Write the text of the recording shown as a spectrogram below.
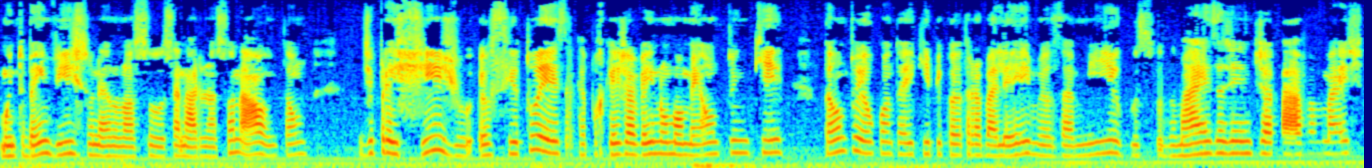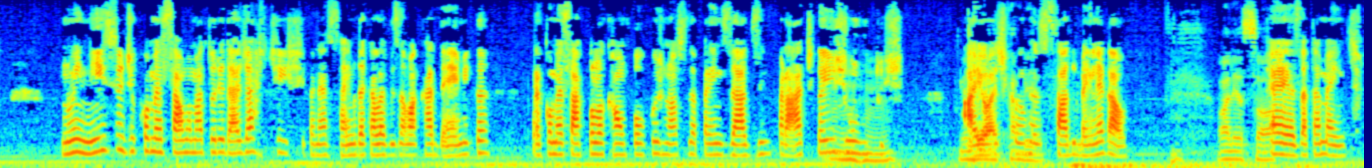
muito bem visto, né, no nosso cenário nacional. Então, de prestígio, eu cito esse, até porque já veio no momento em que tanto eu quanto a equipe que eu trabalhei, meus amigos, tudo mais, a gente já estava mais no início de começar uma maturidade artística, né? Saindo daquela visão acadêmica para começar a colocar um pouco os nossos aprendizados em prática e uhum. juntos. Aí eu acho que foi um resultado bem legal. Olha só. É, exatamente.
